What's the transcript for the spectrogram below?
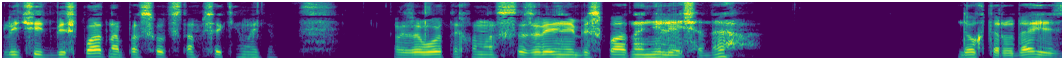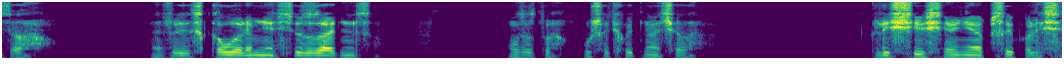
лечить бесплатно по соцтам всяким этим. Животных у нас, к сожалению, бесплатно не лечат, да? Доктору, да, ездил? Даже искололи мне всю задницу. Но зато кушать хоть начала. Клещи все не обсыпались.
